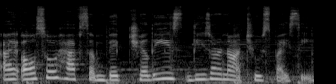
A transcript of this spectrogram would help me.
I also have some big chilies. These are not too spicy.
